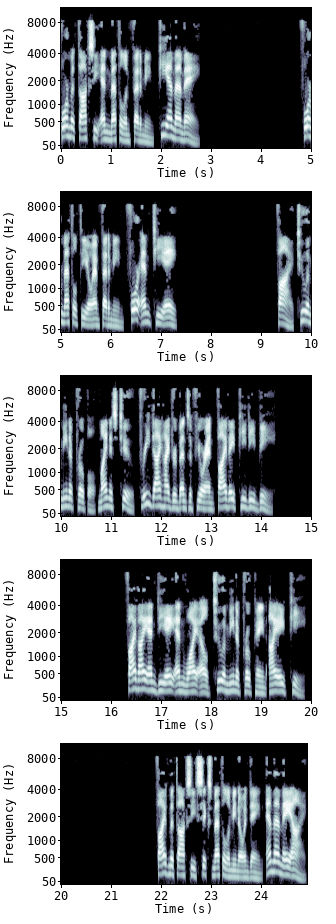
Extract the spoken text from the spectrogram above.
4-methoxy-N-methylamphetamine, PMMA 4-methylthioamphetamine, 4-MTA 5 2-aminopropyl, minus 2, 3-dihydrobenzofuran 5-APDB 5-INDANYL2-aminopropane IAP 5-methoxy-6-methylaminoindane, MMAI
